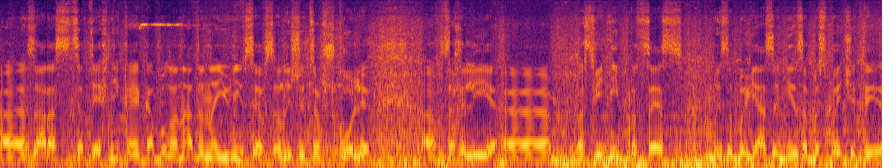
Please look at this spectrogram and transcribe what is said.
Е, зараз ця техніка, яка була надана ЮНІСЕФ, залишиться в школі. Е, взагалі, освітній процес ми зобов'язані забезпечити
